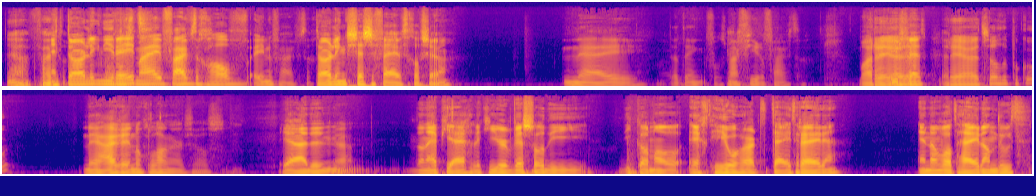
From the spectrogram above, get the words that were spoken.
Ja, En Tarling die reed? Volgens mij 50,5 of 51. Tarling 56 of zo. Nee, dat denk ik volgens mij 54. Maar reed reed jij hetzelfde parcours? Nee, hij reed nog langer zelfs. Ja, de, dan heb je eigenlijk hier Wessel, die, die kan al echt heel hard de tijd rijden. En dan wat hij dan doet.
